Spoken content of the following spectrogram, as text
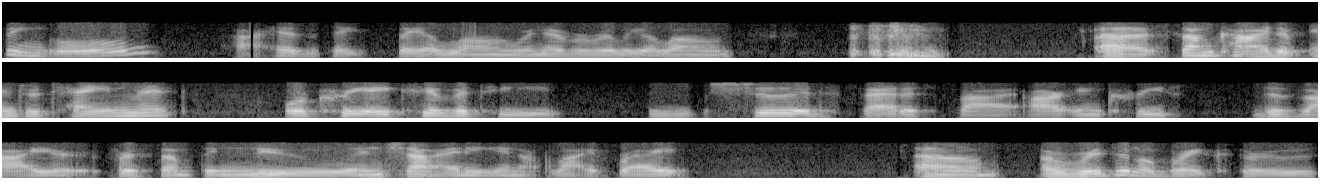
single, I hesitate to say alone, we're never really alone, uh, some kind of entertainment or creativity should satisfy our increased desire for something new and shiny in our life, right? Um, original breakthroughs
